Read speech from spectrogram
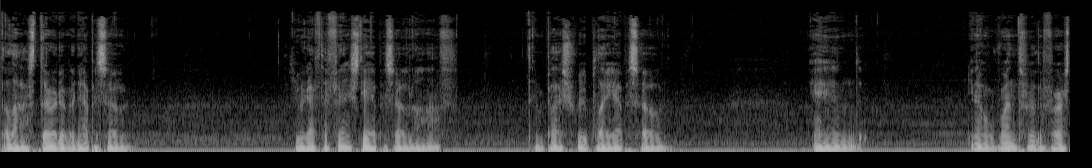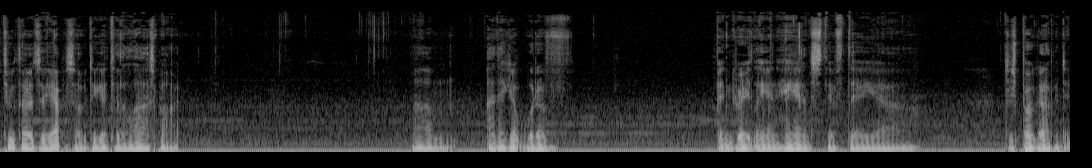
the last third of an episode you would have to finish the episode off then press replay episode and you know run through the first two thirds of the episode to get to the last part. Um, I think it would have been greatly enhanced if they uh, just broke it up into,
